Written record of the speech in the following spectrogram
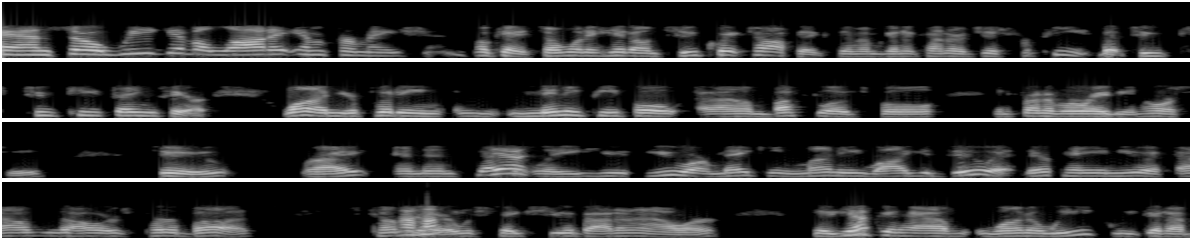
and so we give a lot of information. Okay, so I want to hit on two quick topics, and I'm going to kind of just repeat, but two two key things here. One, you're putting many people um, busloads full in front of Arabian horses. Two, right? And then secondly, yes. you you are making money while you do it. They're paying you a thousand dollars per bus to come uh-huh. there, which takes you about an hour. So you yep. could have one a week. We could have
